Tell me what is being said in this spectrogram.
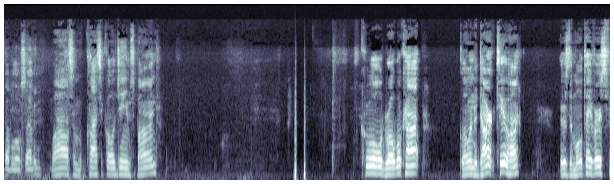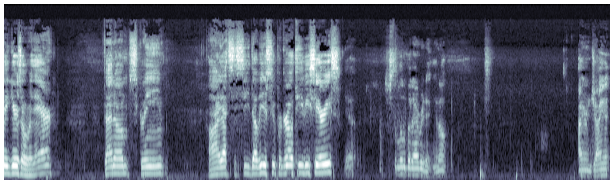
007. Wow, some classic old James Bond. Cool old Robocop. Glow in the dark too, huh? There's the multiverse figures over there. Venom, Scream. Alright, that's the CW Supergirl TV series. Yeah. Just a little bit of everything, you know. Iron Giant,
